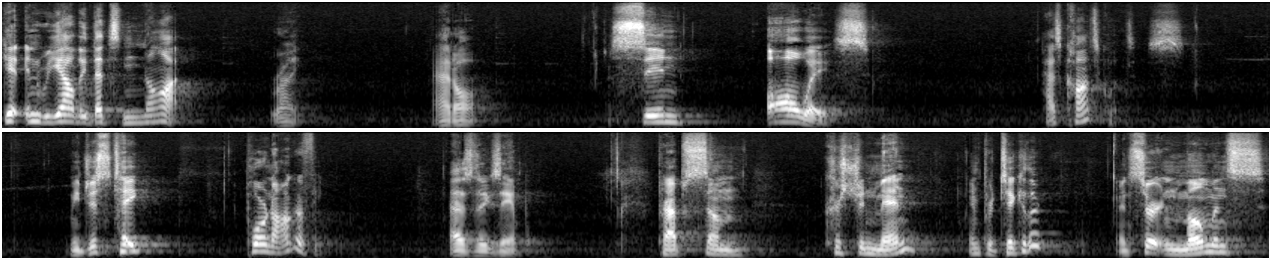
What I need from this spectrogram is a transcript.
Yet in reality, that's not right at all. Sin always has consequences. I mean, just take pornography as an example. Perhaps some Christian men in particular, in certain moments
